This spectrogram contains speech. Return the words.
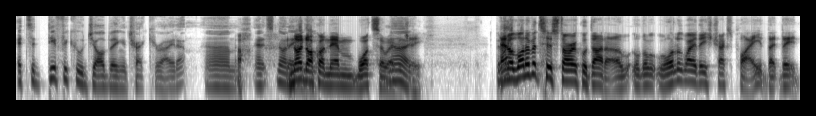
it's a difficult job being a track curator, um, Oh, and it's not no easy. knock on them whatsoever, No. G. But and I- a lot of it's historical data. A lot of the way these tracks play, that they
